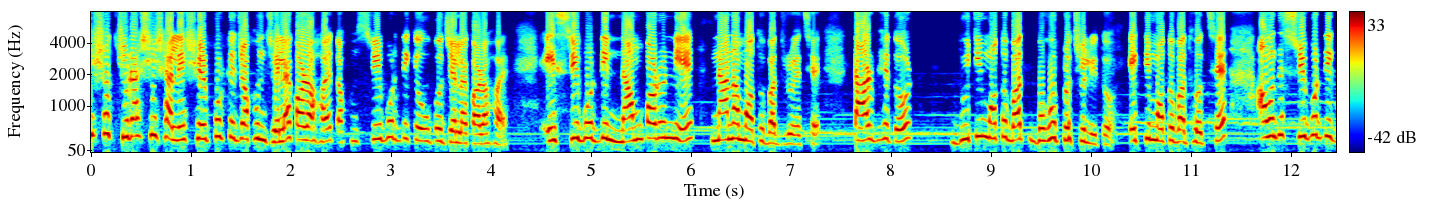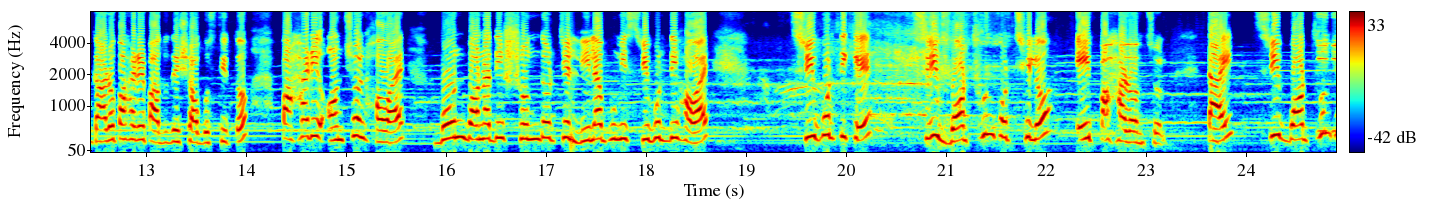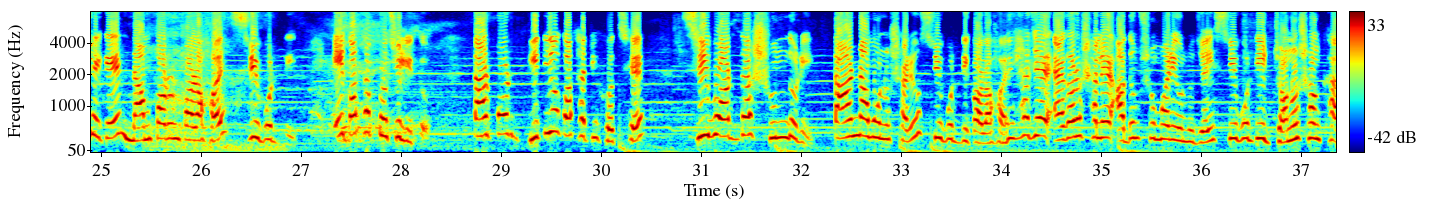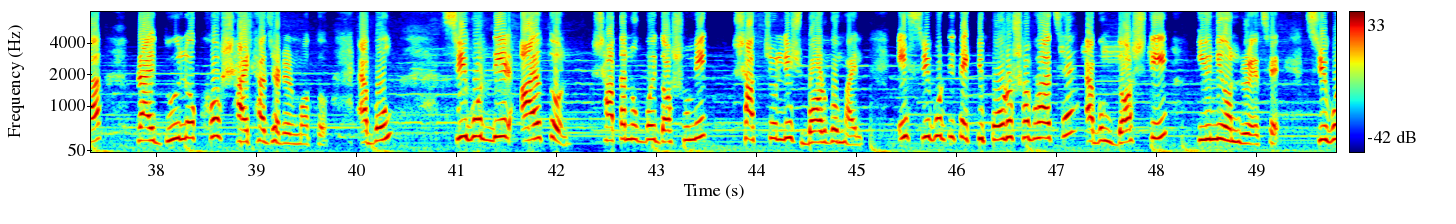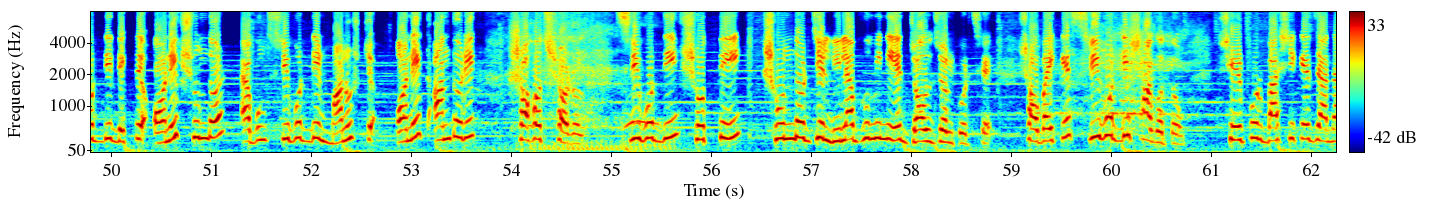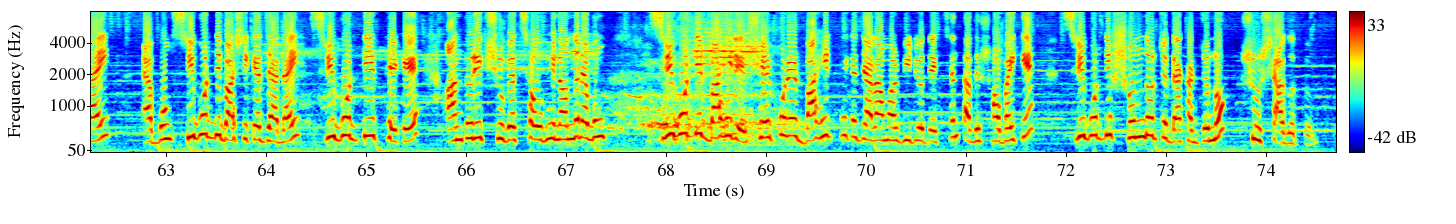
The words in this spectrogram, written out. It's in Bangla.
উনিশশো চুরাশি সালে শেরপুরকে যখন জেলা করা হয়, তখন শ্রীবর্দীকে উপজেলা করা হয়। এই শ্রীবর্দীর নামকরণ নিয়ে নানা মতবাদ রয়েছে। তার ভেতর দুইটি মতবাদ বহু প্রচলিত। একটি মতবাদ হচ্ছে, আমাদের শ্রীবর্দী গারো পাহাড়ের পাদদেশে অবস্থিত। পাহাড়ি অঞ্চল হওয়ায়, বন বনাদির সৌন্দর্যের লীলাভূমি শ্রীবর্দী হওয়ায়, শ্রীবর্দীকে শ্রীবর্ধন করছিল এই পাহাড় অঞ্চল। তাই শ্রীবর্ধন থেকে নামকরণ করা হয় শ্রীবর্দী। এই কথা প্রচলিত। তারপর দ্বিতীয় কথাটি হচ্ছে, শ্রীবর্দা সুন্দরী, তার নাম অনুসারেও শ্রীবর্দী করা হয়। দুই হাজার এগারো সালের আদমশুমারি অনুযায়ী শ্রীবর্দীর জনসংখ্যা প্রায় দুই লক্ষ ষাট হাজারের মতো এবং শ্রীবর্দীর আয়তন সাতানব্বই দশমিক সাতচল্লিশ বর্গ মাইল। এই শ্রীবর্দীতে একটি পৌরসভা আছে এবং দশটি ইউনিয়ন রয়েছে। শ্রীবর্দী দেখতে অনেক সুন্দর এবং শ্রীবর্দীর মানুষ অনেক আন্তরিক, সহজ, সরল। শ্রীবর্দী সত্যিই সৌন্দর্যের লীলাভূমি নিয়ে জলজল করছে। সবাইকে শ্রীবর্দী স্বাগত শেরপুরবাসীকে জানাই এবং শ্রীবর্দীবাসীকে জানাই শ্রীবর্দীর থেকে আন্তরিক শুভেচ্ছা, অভিনন্দন এবং শ্রীবর্দীর বাহিরে, শেরপুরের বাহির থেকে যারা আমার ভিডিও দেখছেন, তাদের সবাইকে শ্রীবর্দীর সৌন্দর্য দেখার জন্য সুস্বাগতম।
